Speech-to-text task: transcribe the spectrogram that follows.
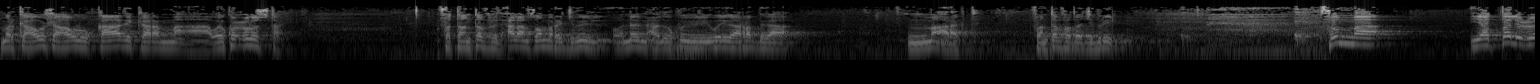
Marka hawsha hawlu qaadi kara ma aha way ku culus tahay. Fatantafid xalaan soo maray jibriil oo nebi maxamed uu ku yidhi weligaa rabbiga ma aragta faاntafada jibriil uma yaطalicu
